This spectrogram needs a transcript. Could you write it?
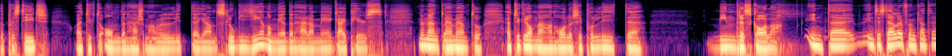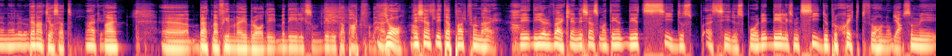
The Prestige och jag tyckte om den här som han väl lite grann slog igenom med, den här med Guy Pearce, Memento. Memento. Jag tycker om när han håller sig på lite mindre skala. Inte, Interstellar funkar inte den heller då? Den har inte jag sett. Nej, okej. Nej. Eh, Batman-filmerna är ju bra, det, men det är, liksom, det är lite apart från det här. Ja, det Ja. känns lite apart från det här. Det, det gör det verkligen. Det känns som att det är, det är ett sidospår. Ett sidospår. Det, det är liksom ett sidoprojekt för honom Ja. som är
